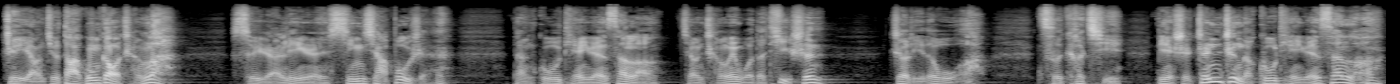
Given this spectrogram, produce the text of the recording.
这样就大功告成了。虽然令人心下不忍，但孤田原三郎将成为我的替身。这里的我，此刻起便是真正的孤田原三郎。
